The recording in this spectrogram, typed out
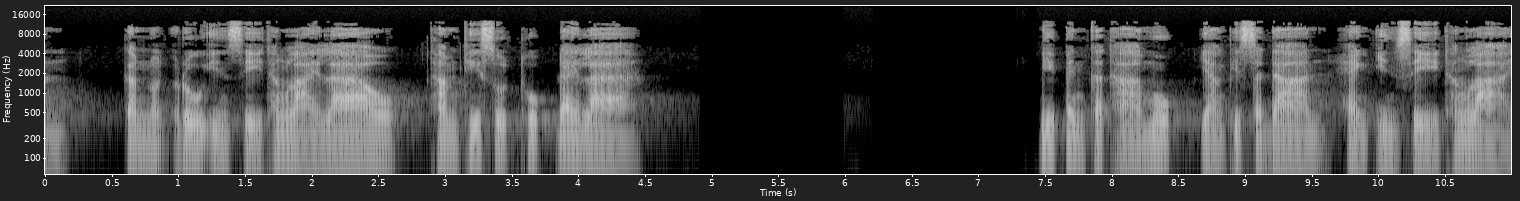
รกำหนดรู้อินทรีย์ทั้งหลายแล้วทำที่สุดทุกได้แล นี้เป็นคาถามุกอย่างพิสดารแห่งอินทรีย์ทั้งหลาย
